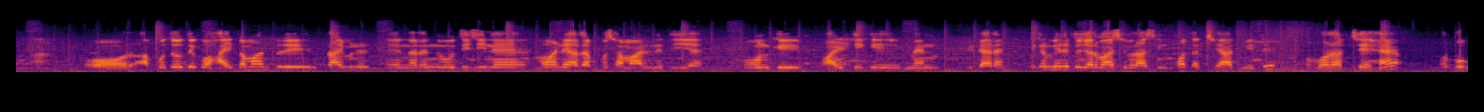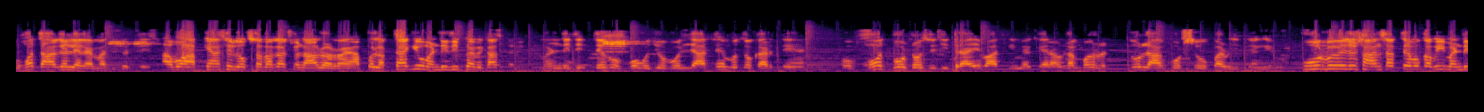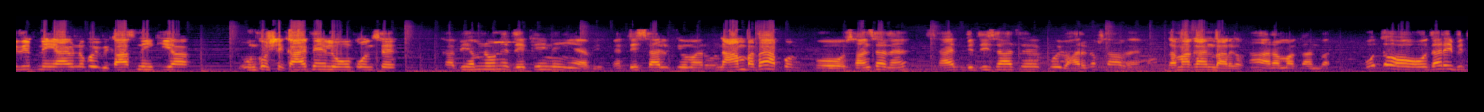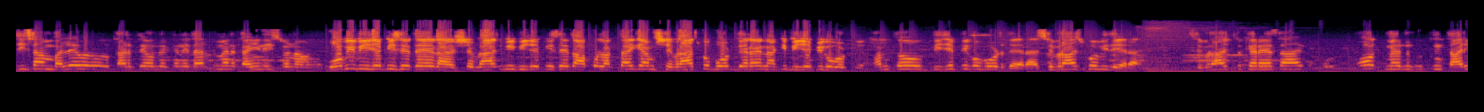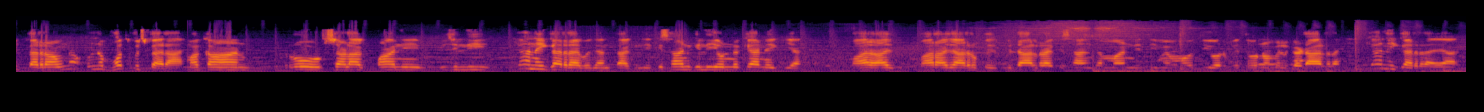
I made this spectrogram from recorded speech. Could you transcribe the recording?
और वो तो देखो हाई कमान तो प्राइम मिनिस्टर नरेंद्र मोदी जी ने मोहन यादव को संभालने दी है। वो उनकी पार्टी के मेन लीडर हैं। लेकिन मेरे तजर्बा शिवराज सिंह बहुत अच्छे आदमी थे और बहुत अच्छे हैं और वो बहुत आगे ले गए मध्य प्रदेश। अब वो आपके यहाँ से लोकसभा का चुनाव लड़ रहे हैं। आपको लगता है कि वो मंडीदीप का विकास करेंगे? मंडी दे- देखो वो जो बोल जाते हैं वो तो करते हैं। वो बहुत वोटों से जीत रहा है ये बात की मैं कह रहा हूँ। लगभग दो लाख वोट से ऊपर जीतेंगे वो। पूर्व में जो सांसद थे वो कभी मंडीदीप नहीं आए उन्होंने कोई विकास नहीं किया। उनको शिकायतें हैं लोगों को उनसे। कभी हमने उन्हें देखे ही नहीं है अभी। पैंतीस साल की उम्र हो। नाम पता है आपको? वो सांसद हैं। शायद विधि साथ कोई भार्गव साहब है। रमाकांत भार्गव। हाँ रमाकांत भाई वो तो उधर ही विदिशा में भले करते हो लेकिन इधर तो मैंने कहीं नहीं सुना वो भी बीजेपी से थे शिवराज भी बीजेपी से तो आपको लगता है कि हम शिवराज को वोट दे रहे हैं ना कि बीजेपी को वोट दे रहे हम तो बीजेपी को वोट दे रहा है शिवराज को भी दे रहा है। शिवराज तो कह ऐसा है कि बहुत मैं उतनी तारीफ़ कर रहा हूँ ना उन्होंने बहुत कुछ करा है। मकान रोड सड़क पानी बिजली क्या नहीं कर रहा है वो जनता के लिए किसान के लिए उन्होंने क्या नहीं किया? बारह बारह हज़ार रुपए भी डाल रहा है किसान सम्मान निधि में मोदी और भी दोनों मिलकर डाल रहा है। क्या नहीं कर रहा है यार?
